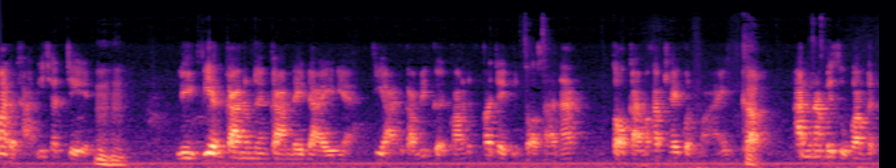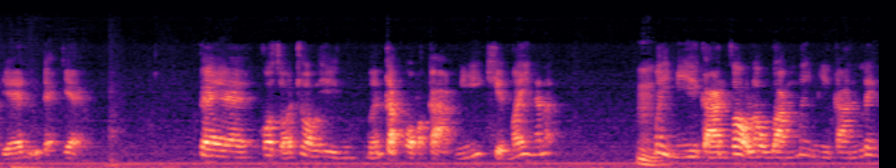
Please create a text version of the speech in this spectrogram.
มาตรฐานที่ชัดเจน หลีกเลี่ยงการดำเนินการใดๆเนี่ยที่อาจจะทำให้เกิดความเข้าใจผิดต่อสาธารณะต่อการบังคับใช้กฎหมายครับ อันนำไปสู่ความขัดแย้งหรือแตกแยก แต่กสชเองเหมือนกับออกประกาศนี้เขียนไว้งั้นไม่มีการเฝ้าระวัง ไม่มีการเร่ง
